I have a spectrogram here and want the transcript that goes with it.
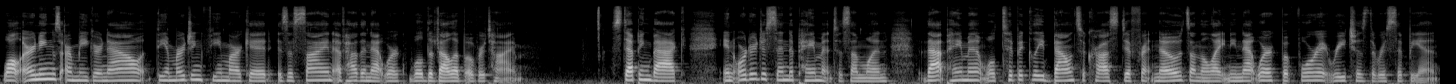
While earnings are meager now, the emerging fee market is a sign of how the network will develop over time. Stepping back, in order to send a payment to someone, that payment will typically bounce across different nodes on the Lightning Network before it reaches the recipient.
